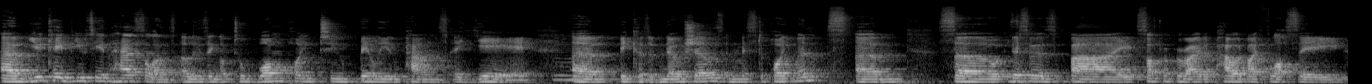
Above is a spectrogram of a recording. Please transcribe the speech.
um, UK beauty and hair salons are losing up to 1.2 billion pounds a year um, because of no-shows and missed appointments. Um, so this was by software provider powered by Flossie,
